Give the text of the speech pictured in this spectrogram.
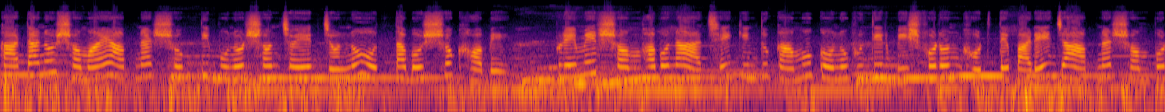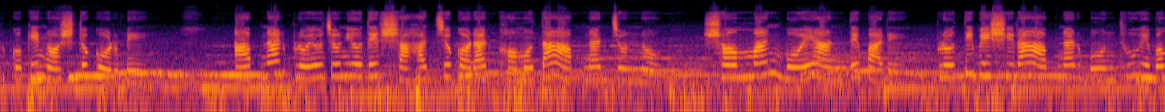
কাটানো সময় আপনার শক্তি পুনর্সঞ্চয়ের জন্য অত্যাবশ্যক হবে। প্রেমের সম্ভাবনা আছে, কিন্তু কামুক অনুভূতির বিস্ফোরণ ঘটতে পারে যা আপনার সম্পর্ককে নষ্ট করবে। আপনার প্রয়োজনীয়দের সাহায্য করার ক্ষমতা আপনার জন্য। সম্মান বয়ে আনতে পারে। প্রতিবেশীরা আপনার বন্ধু এবং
